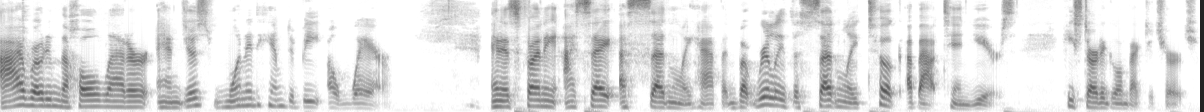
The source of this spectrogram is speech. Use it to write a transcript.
I wrote him the whole letter and just wanted him to be aware. And it's funny, I say a suddenly happened, but really the suddenly took about 10 years. He started going back to church.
